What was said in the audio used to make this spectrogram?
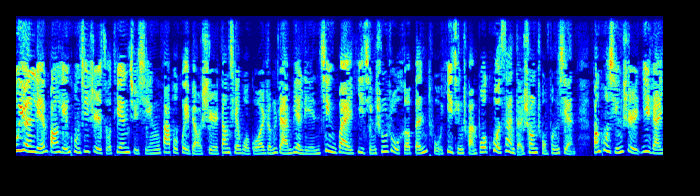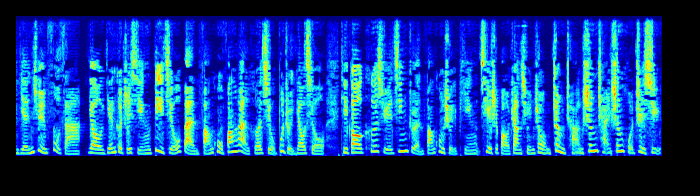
务院联防联控机制昨天举行发布会表示，当前我国仍然面临境外疫情输入和本土疫情传播扩散的双重风险，防控形势依然严峻复杂，要严格执行第九版防控方案和九不准要求，提高科学精准防控水平，切实保障群众正常生产生活秩序。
